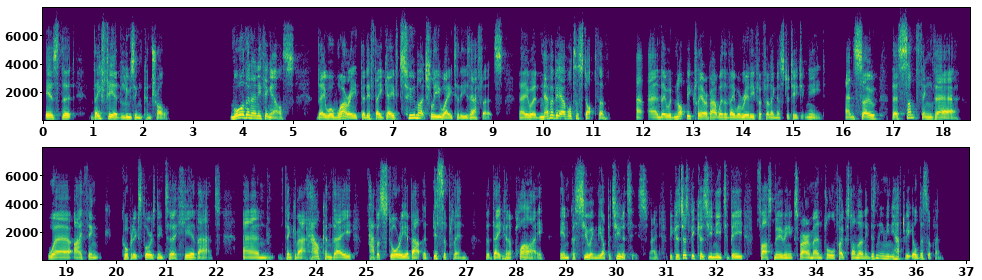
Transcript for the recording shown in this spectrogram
is that they feared losing control. More than anything else, they were worried that if they gave too much leeway to these efforts, they would never be able to stop them and they would not be clear about whether they were really fulfilling a strategic need. And so there's something there where I think corporate explorers need to hear that and think about how can they have a story about the discipline that they can mm. apply in pursuing the opportunities, right? Because just because you need to be fast moving, experimental, focused on learning doesn't mean you have to be ill disciplined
